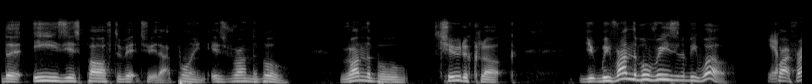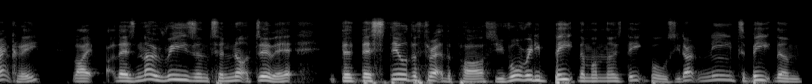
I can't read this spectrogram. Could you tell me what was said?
the easiest path to victory at that point is run the ball run the ball chew the clock you, we've run the ball reasonably well Yep. quite frankly like there's no reason to not do it there- there's still the threat of the pass. You've already beat them on those deep balls. You don't need to beat them.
